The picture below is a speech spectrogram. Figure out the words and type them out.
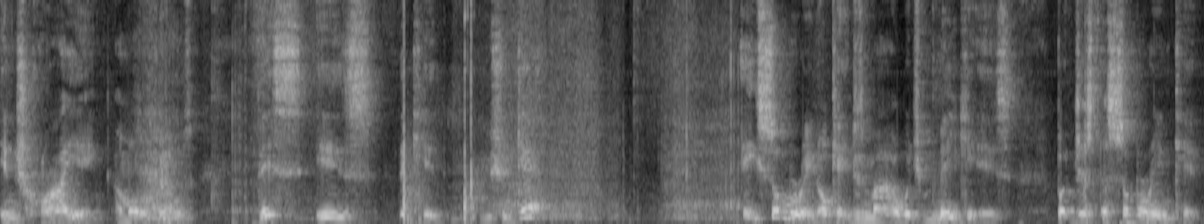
in trying a model build, this is the kit you should get. A submarine. Okay, it doesn't matter which make it is, but just a submarine kit.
